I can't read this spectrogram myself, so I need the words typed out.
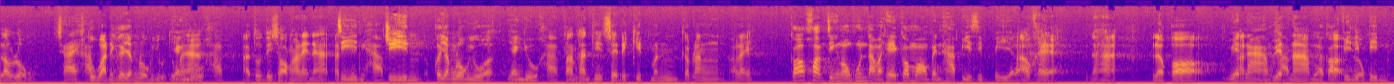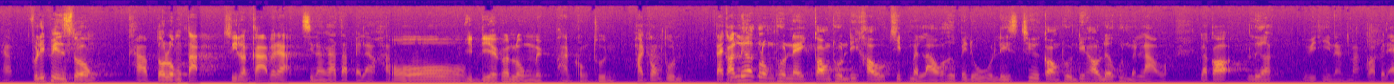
เราลง ใช่ครับทุกวันนี้ก็ยังลงอยู่ถูกไหมยังอยู่ครับอะตัวที่สองอะไรนะจีนครับ จีนก็ยังลงอยู่เหรอยังอยู่ครับทั้งท่านที่เศรษฐกิจมันกำลังอะไร ก็ความจริงลงหุ้นต่างประเทศก็มองเป็น 5 ปี 10 ปีแล้วโอเคนะฮะแล้วก็เวียดนามครับเวียดนามแล้วก็ฟิลิปปินส์ครับฟิลิปปินส์ลงครับตกลงตัดศรีลังกาไปแล้วศรีลังกาตัดไปแล้วครับโอ้อินเดียก็ลงในผ่านกองทุนผ่านกองทุน แต่ก็เลือกลงทุนในกองทุนที่เขาคิดเหมือนเราก็คือไปดู list ชื่อกองทุนที่เขาเลือกหุ้นเหมือนเรา แล้วก็เลือก วิธีนั้นมากกว่าเป็นแล้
